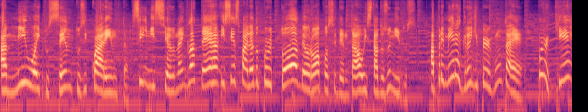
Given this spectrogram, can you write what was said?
a 1840, se iniciando na Inglaterra e se espalhando por toda a Europa Ocidental e Estados Unidos. A primeira grande pergunta é: por que,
